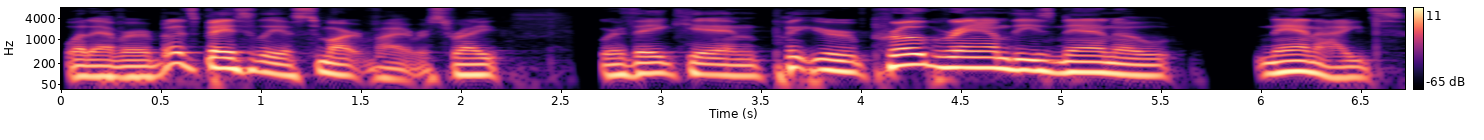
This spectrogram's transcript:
whatever but it's basically a smart virus right where they can put your program these nano nanites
